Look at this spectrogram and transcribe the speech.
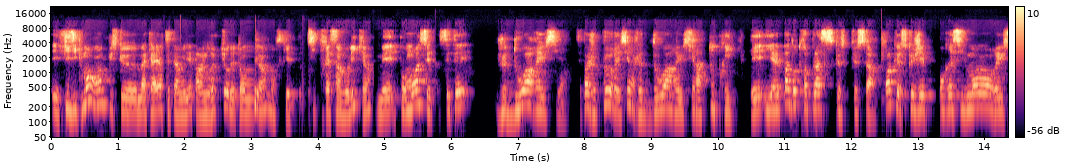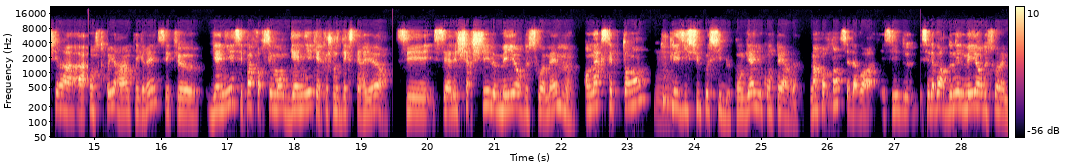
Et physiquement, hein, puisque ma carrière s'est terminée par une rupture de tendine, hein, ce qui est aussi très symbolique. Mais pour moi, c'était je dois réussir. C'est pas je peux réussir, je dois réussir à tout prix. Et il n'y avait pas d'autre place que, que ça. Je crois que ce que j'ai progressivement réussi à, à, construire, à intégrer, c'est que gagner, c'est pas forcément gagner quelque chose d'extérieur. C'est, aller chercher le meilleur de soi-même en acceptant mmh. toutes les issues possibles, qu'on gagne ou qu'on perde. L'important, c'est d'avoir essayé de, c'est d'avoir donné le meilleur de soi-même.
